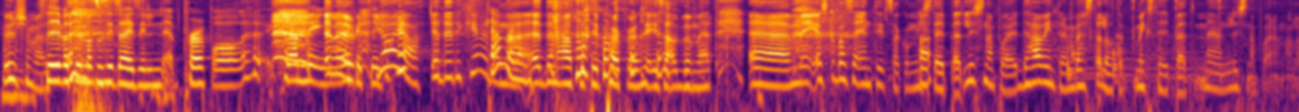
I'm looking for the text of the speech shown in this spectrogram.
Hur som helst. Siva Simon som sitter här i sin purple klänning. Ja, ja. Jag dedikerar denna, Cameron. denna outfit till Purple Haze-albumet. Eh, men jag ska bara säga en till sak om mixtapet. Lyssna på det. Det här var inte den bästa låten på mixtapet, men lyssna på den alla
